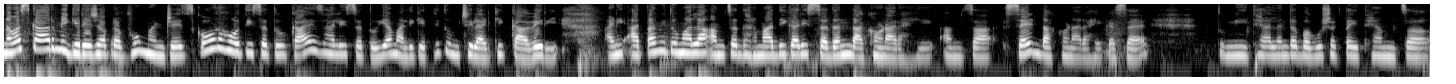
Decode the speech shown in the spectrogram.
नमस्कार मी गिरिजा प्रभू. म्हणजेच कोण होती तू काय झालीस तू या मालिकेतली तुमची लाडकी कावेरी. आणि आता मी तुम्हाला आमचं धर्माधिकारी सदन दाखवणार आहे. आमचा सेट दाखवणार आहे कसा आहे. तुम्ही इथे आल्यानंतर बघू शकता इथे आमचं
